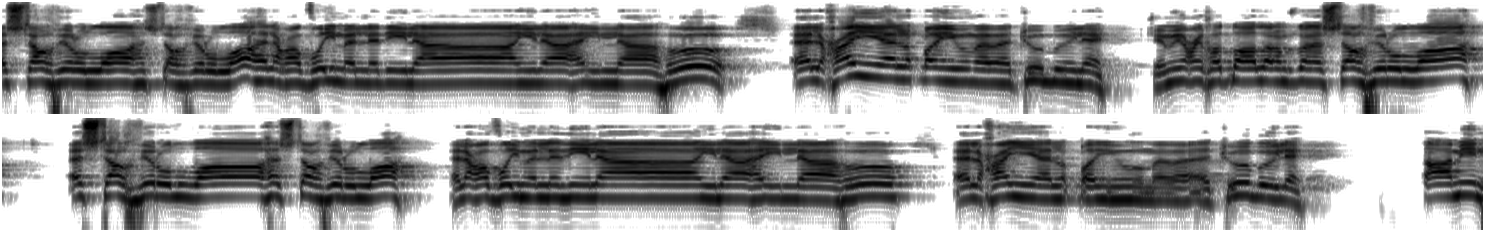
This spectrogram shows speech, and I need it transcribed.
estağfirullah, estağfirullah el azim ellezî la ilahe illahu el hayyel kayyume ve tûbü ileyh. Cemi hatalarımızdan estağfirullah, estağfirullah, estağfirullah العظيم الذي لا إله إلا هو الحي القيوم وأتوب إليه. آمين.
